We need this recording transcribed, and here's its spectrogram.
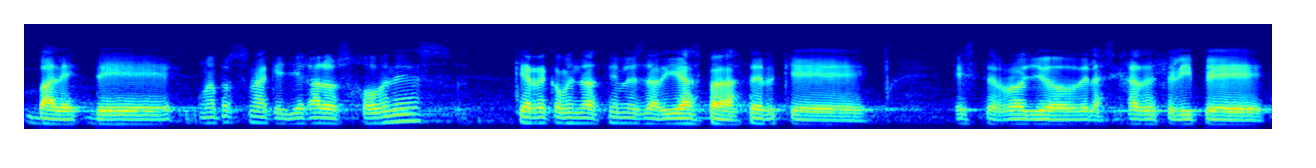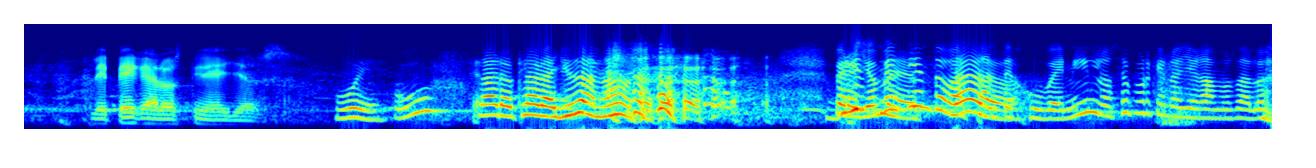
Vale, de una persona que llega a los jóvenes, ¿qué recomendación les darías para hacer que este rollo de las hijas de Felipe le pegue a los teenagers? Uy. Uf, Claro, claro, ayúdanos. pero yo me siento claro. bastante juvenil, no sé por qué no llegamos a los...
